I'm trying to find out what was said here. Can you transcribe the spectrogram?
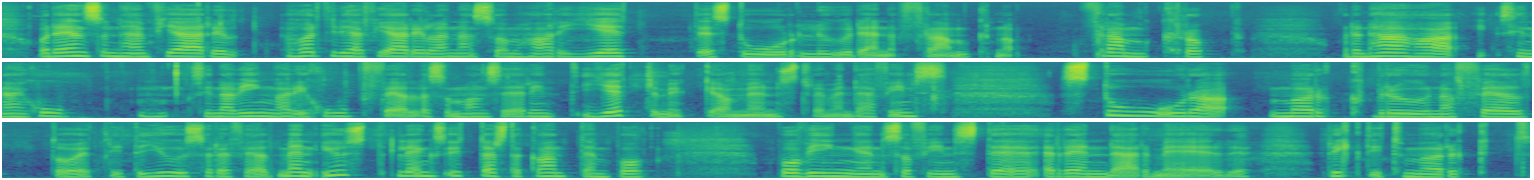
Och det är en sån här fjäril, hör till de här fjärilarna som har jättestor luden framknopp, framkropp. Och den här har sina, ihop, sina vingar ihopfällda så man ser inte jättemycket av mönstret. Men där finns stora mörkbruna fält och ett lite ljusare fält. Men just längs yttersta kanten på, på vingen så finns det ränder med riktigt mörkt,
